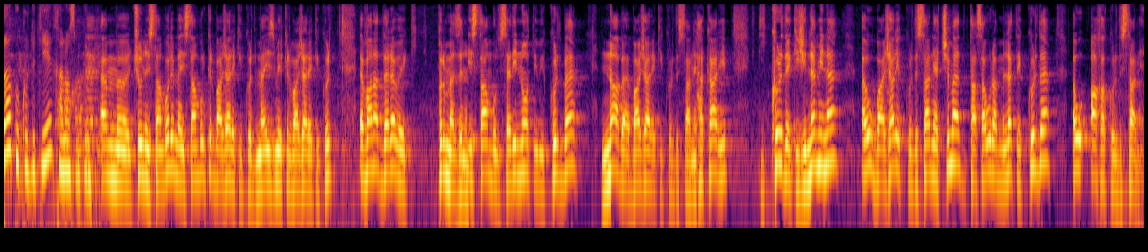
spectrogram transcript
da ku Kurdîtiyê xelas bikin. Em e, çûn İstanbulê me İstanbul kir bajarekî Kurd, me İzmir kir bajarekî Kurd. Evana derewek پر mezinin İstanbul sedî notê wî Kurd be nabe bajarekî Kurdistanê hekarî Kurdekî jî nemîne ew bajarê Kurdistanê çime tasawura milletê Kurd e ew axa Kurdistanê.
